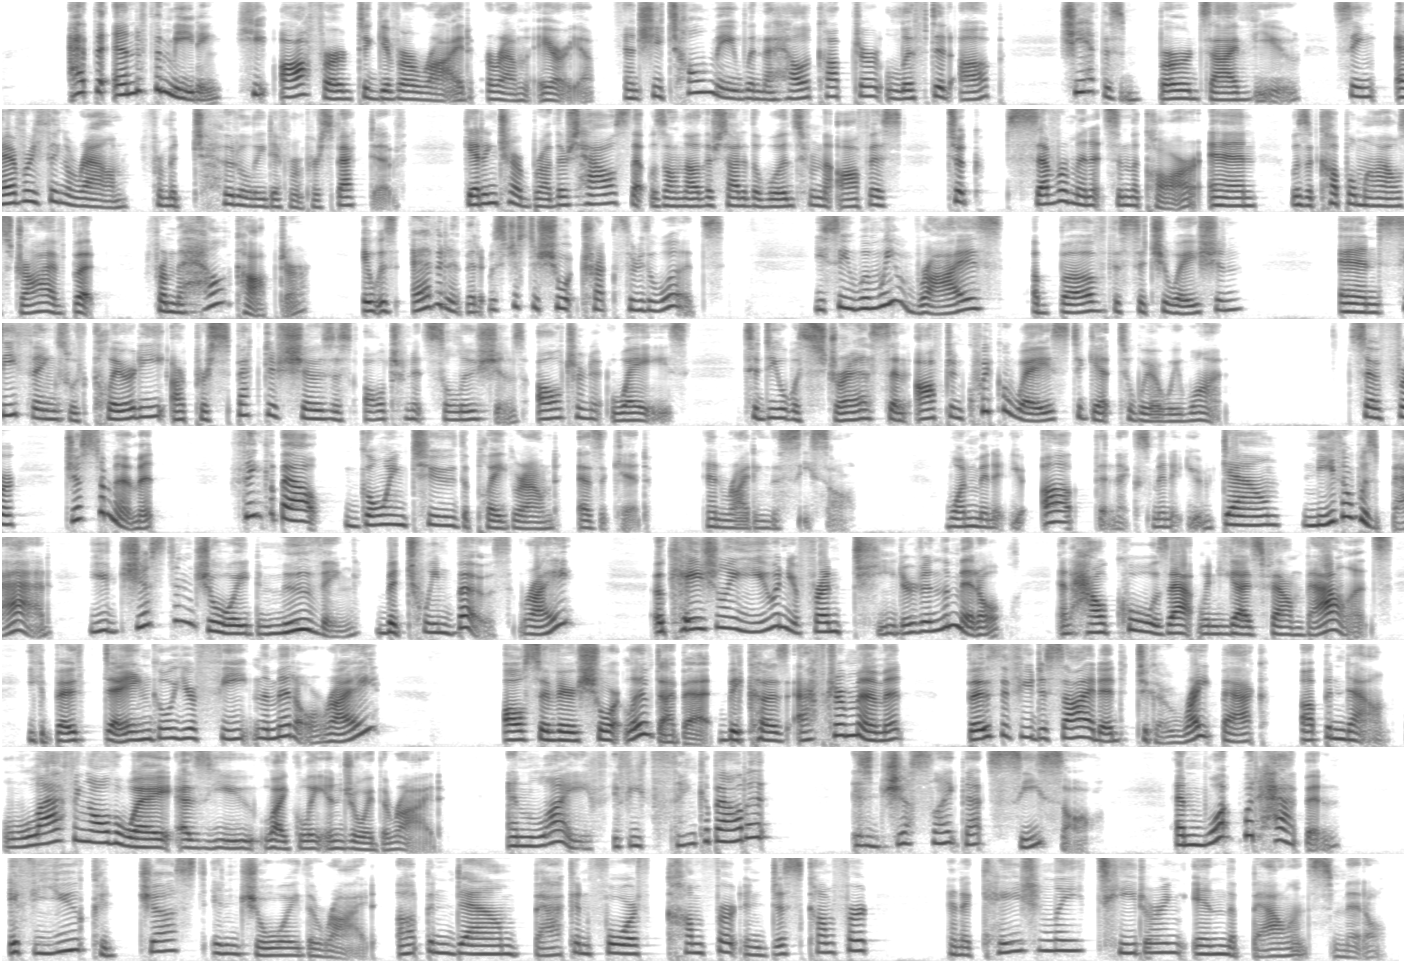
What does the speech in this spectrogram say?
at the end of the meeting, he offered to give her a ride around the area. And she told me when the helicopter lifted up, she had this bird's eye view, seeing everything around from a totally different perspective. Getting to her brother's house that was on the other side of the woods from the office took several minutes in the car and was a couple miles drive, but from the helicopter, it was evident that it was just a short trek through the woods. You see, when we rise above the situation and see things with clarity, our perspective shows us alternate solutions, alternate ways to deal with stress, and often quicker ways to get to where we want. So, for just a moment, think about going to the playground as a kid and riding the seesaw. One minute you're up, the next minute you're down. Neither was bad. You just enjoyed moving between both, right? Occasionally, you and your friend teetered in the middle. And how cool was that when you guys found balance? You could both dangle your feet in the middle, right? Also, very short lived, I bet, because after a moment, both of you decided to go right back up and down, laughing all the way as you likely enjoyed the ride. And life, if you think about it, is just like that seesaw. And what would happen if you could just enjoy the ride up and down, back and forth, comfort and discomfort, and occasionally teetering in the balanced middle?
